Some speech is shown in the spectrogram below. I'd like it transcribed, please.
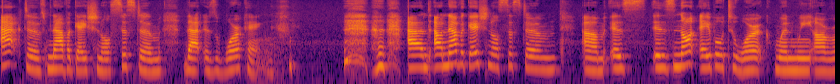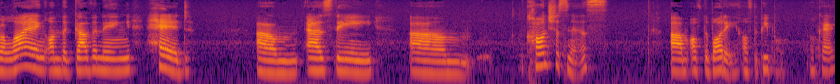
active navigational system that is working. and our navigational system um, is is not able to work when we are relying on the governing head um, as the um, consciousness um, of the body of the people okay?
